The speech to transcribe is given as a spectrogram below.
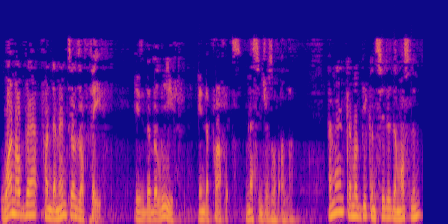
One of the fundamentals of faith is the belief in the prophets, messengers of Allah. A man cannot be considered a Muslim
